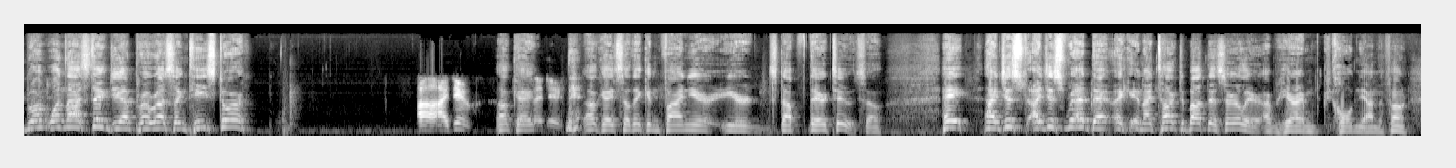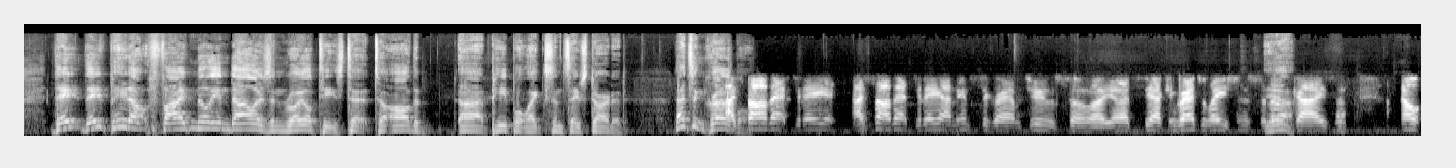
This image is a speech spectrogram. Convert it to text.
one, one last thing. Do you have Pro Wrestling Tees Store? uh, i do Okay. Yes, I do. Okay, so they can find your your stuff there too. So, hey, I just I just read that, like, and I talked about this earlier. I'm here. I'm holding you on the phone. They they've paid out five million dollars in royalties to to all the uh, people like since they've started. That's incredible. I saw that today. I saw that today on Instagram too. So uh, yeah, that's, yeah, congratulations to Yeah. those guys. And know,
